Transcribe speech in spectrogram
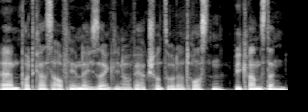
ähm, Podcast aufnehmen, da hieß es eigentlich noch Werkschutz oder Thorsten. Wie kam es dann?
